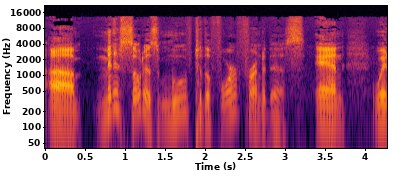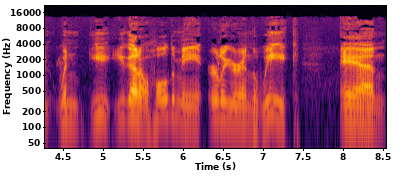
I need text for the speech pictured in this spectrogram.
um, Minnesota's moved to the forefront of this. And when when you you got a hold of me earlier in the week, and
